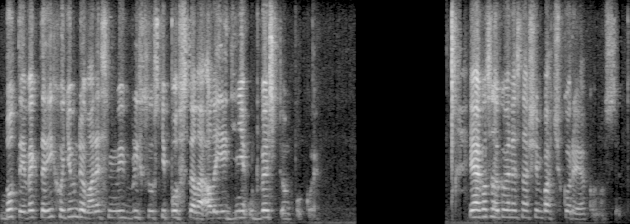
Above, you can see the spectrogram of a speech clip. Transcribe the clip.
Boty, ve kterých chodím doma, nesmí mít v blízkosti postele, ale jedině u dveří toho pokoje. Já jako celkově nesnáším bačkory jako nosit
